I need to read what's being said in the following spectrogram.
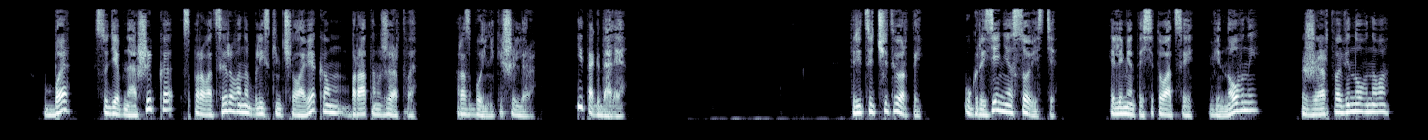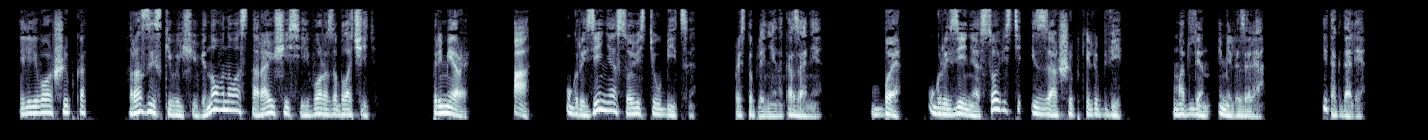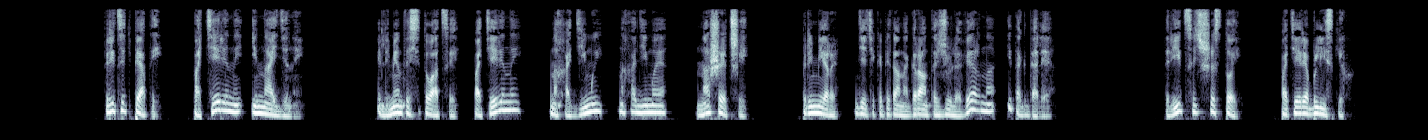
Б. Судебная ошибка спровоцирована близким человеком, братом жертвы, разбойники Шиллера. И так далее. 34. Угрызение совести. Элементы ситуации виновный, жертва виновного или его ошибка — разыскивающий виновного, старающийся его разоблачить. Примеры. А. Угрызение совести убийцы. Преступление и наказание. Б. Угрызение совести из-за ошибки любви. Мадлен Эмиль Золя. И так далее. 35. Потерянный и найденный. Элементы ситуации. Потерянный, находимый, находимая, нашедший. Примеры. Дети капитана Гранта Жюля Верна и так далее. 36. Потеря близких.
